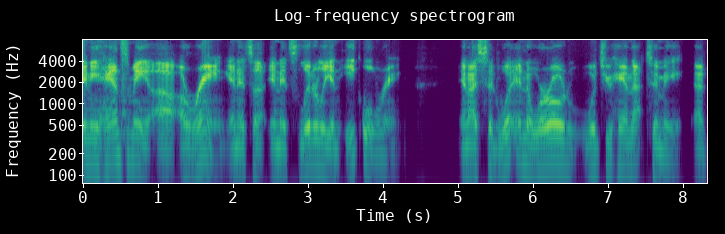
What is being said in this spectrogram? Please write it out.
and he hands me uh, a ring, and it's a, and it's literally an equal ring. And I said, "What in the world would you hand that to me at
